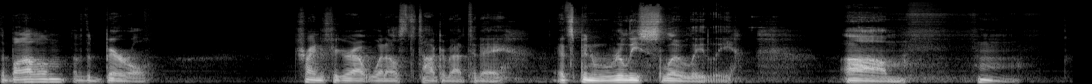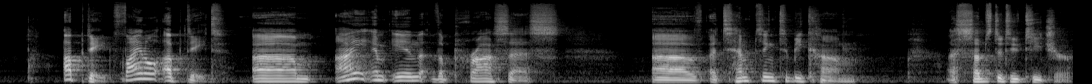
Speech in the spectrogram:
the bottom of the barrel trying to figure out what else to talk about today. It's been really slow lately. Um, hmm. Update, final update. Um, I am in the process of attempting to become a substitute teacher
